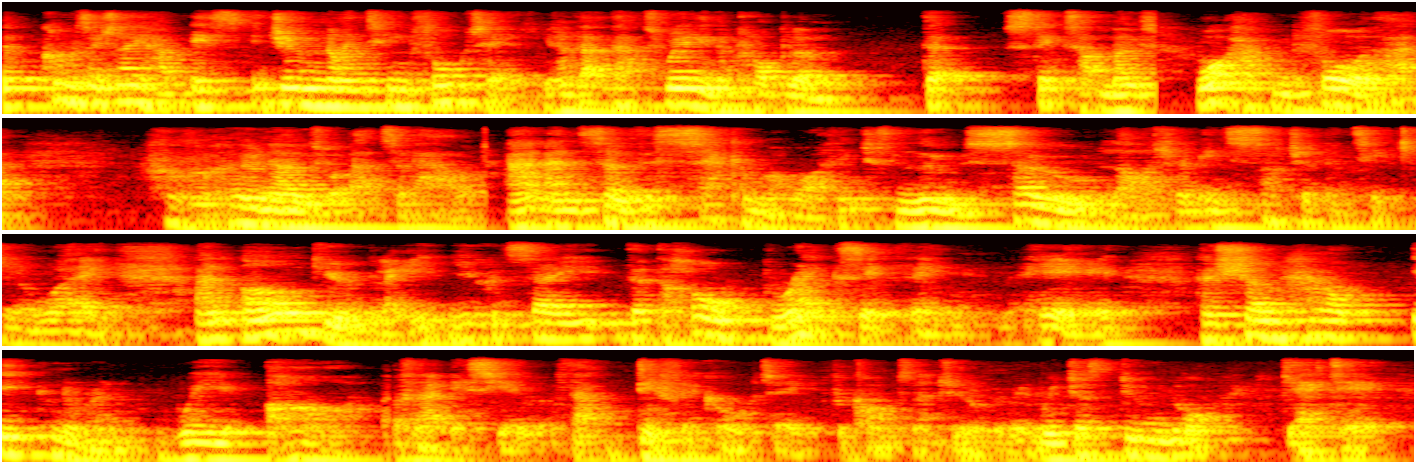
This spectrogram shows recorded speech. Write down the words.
the conversation they have is June 1940. You know, that, that's really the problem that sticks up most. What happened before that? Who knows what that's about? And, and so the Second World War, I think, just looms so large for them in such a particular way. And arguably, you could say that the whole Brexit thing here has shown how ignorant we are of that issue, of that difficulty for continental Europe. We just do not get it.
